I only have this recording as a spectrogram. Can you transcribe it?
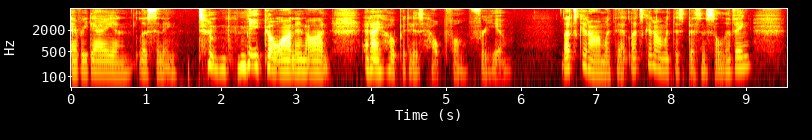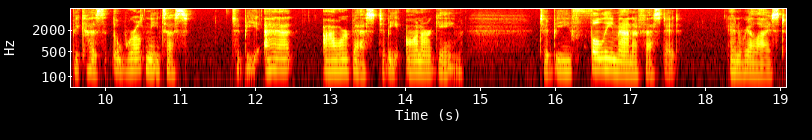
every day and listening to me go on and on. And I hope it is helpful for you. Let's get on with it. Let's get on with this business of living because the world needs us to be at our best, to be on our game, to be fully manifested and realized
